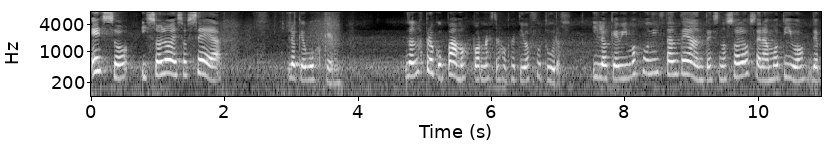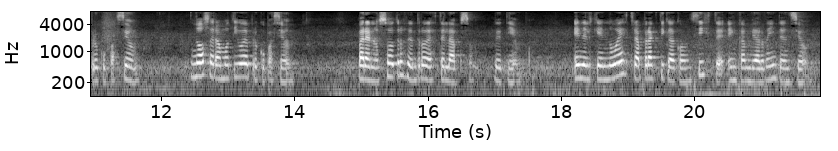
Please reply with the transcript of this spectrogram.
eso y solo eso sea lo que busquen. No nos preocupamos por nuestros objetivos futuros y lo que vimos un instante antes no solo será motivo de preocupación, no será motivo de preocupación para nosotros dentro de este lapso de tiempo, en el que nuestra práctica consiste en cambiar de intención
